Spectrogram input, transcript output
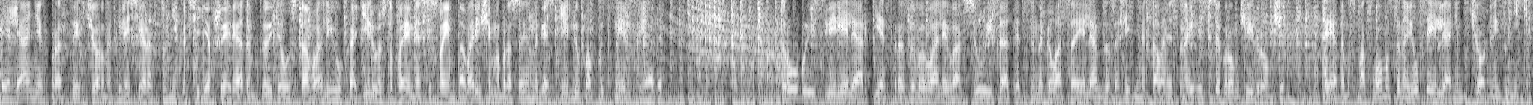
Эляне в простых черных или серых туниках, сидевшие рядом, то и дело вставали и уходили, уступая место своим товарищам и бросая на гостей любопытные взгляды. Трубы и свирели оркестра завывали вовсю, и, соответственно, голоса Элян за соседними столами становились все громче и громче. Рядом с послом остановился Элянин в черной тунике.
